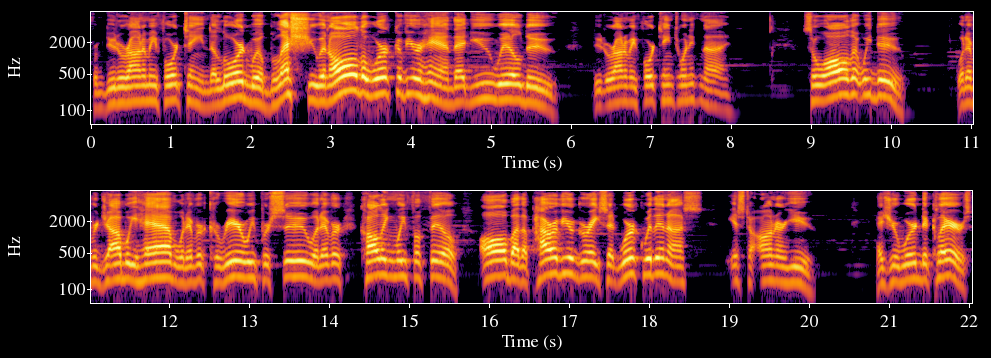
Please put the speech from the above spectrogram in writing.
From Deuteronomy 14, the Lord will bless you in all the work of your hand that you will do. Deuteronomy 14, 29. So all that we do, whatever job we have, whatever career we pursue, whatever calling we fulfill, all by the power of your grace at work within us is to honor you. As your word declares,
